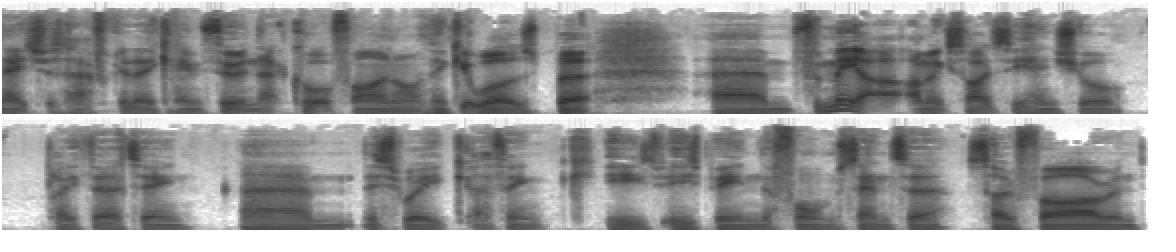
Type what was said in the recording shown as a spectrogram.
nature of Africa they came through in that quarter final, I think it was. But um, for me, I, am excited to see Henshaw play 13 um, this week. I think he's he's been the form centre so far, and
